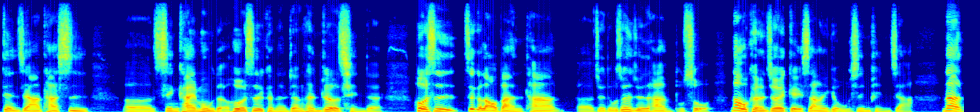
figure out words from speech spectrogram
店家他是呃新开幕的，或者是可能人很热情的，或者是这个老板他呃觉得我真的觉得他很不错，那我可能就会给上一个五星评价。那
